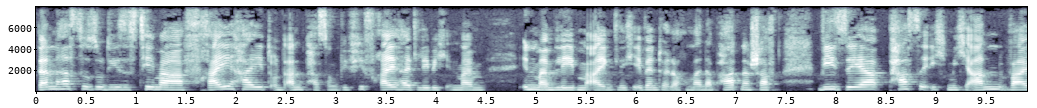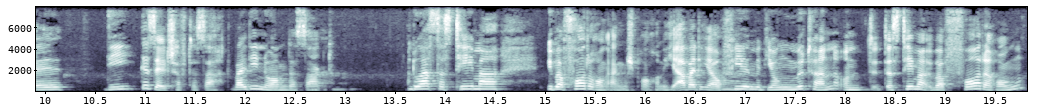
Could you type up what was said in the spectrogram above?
Dann hast du so dieses Thema Freiheit und Anpassung. Wie viel Freiheit lebe ich in meinem in meinem Leben eigentlich, eventuell auch in meiner Partnerschaft? Wie sehr passe ich mich an, weil die Gesellschaft das sagt, weil die Norm das sagt? Du hast das Thema Überforderung angesprochen. Ich arbeite ja auch viel mit jungen Müttern und das Thema Überforderung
